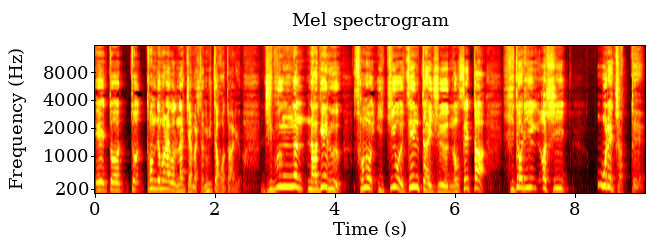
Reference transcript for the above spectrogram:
えっ、ー、と、と、とんでもないことになっちゃいました。見たことあるよ。自分が投げる、その勢い、全体重乗せた左足、折れちゃって、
